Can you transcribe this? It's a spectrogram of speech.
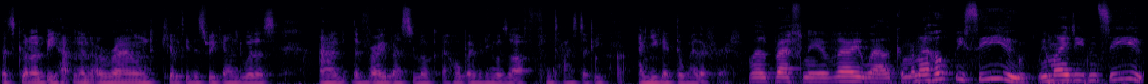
that's going to be happening around Kilty this weekend with us. And the very best of luck. I hope everything goes off fantastically and you get the weather for it. Well, Breffney, you're very welcome, and I hope we see you. We might even see you.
